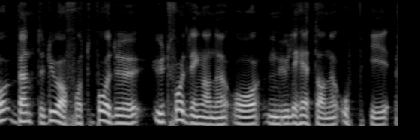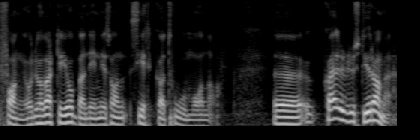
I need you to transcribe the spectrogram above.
Og Bente, du har fått både utfordringene og mulighetene opp i fanget. Og du har vært i jobben din i sånn ca. to måneder. Uh, hva er det du styrer med?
